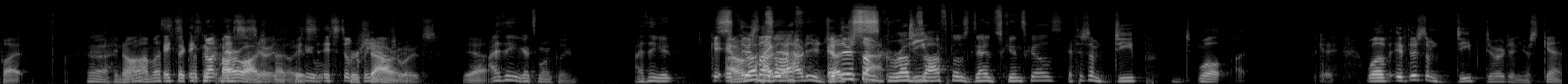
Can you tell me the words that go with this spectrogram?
but you know, well, I'm gonna it's, stick it's with the car wash though. method It's it's still for clean showering. afterwards. Yeah. I think it gets more clean. I think it Okay, if there's like how, do, how do you if there's some that? scrubs deep- off those dead skin scales. if there's some deep, well, I- okay, well if, if there's some deep dirt in your skin,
